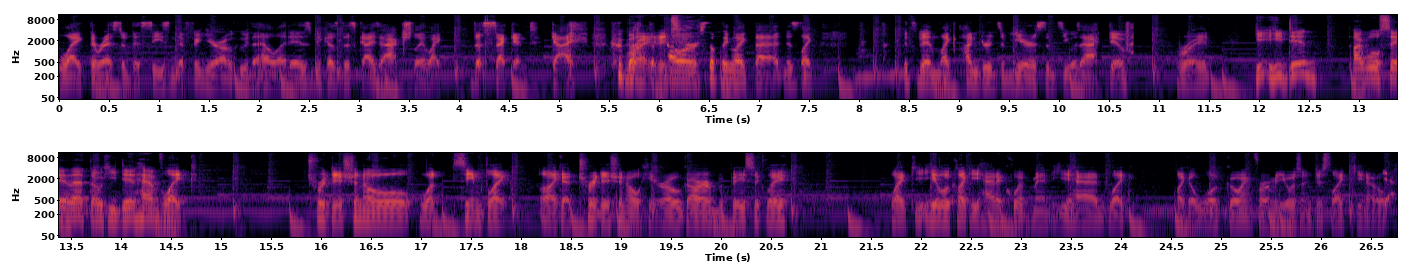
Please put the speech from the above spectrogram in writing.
like the rest of the season to figure out who the hell it is because this guy's actually like the second guy who got right, the power or something like that and is like it's been like hundreds of years since he was active. Right. He he did. I will say that though he did have like traditional what seemed like like a traditional hero garb basically. Like he looked like he had equipment. He had like like a look going for him. He wasn't just like you know yeah,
